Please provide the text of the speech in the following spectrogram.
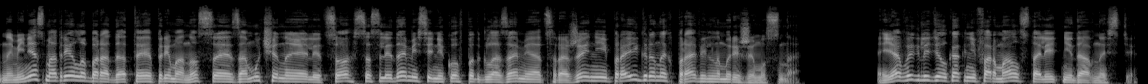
На меня смотрело бородатое, прямоносое, замученное лицо со следами синяков под глазами от сражений, проигранных правильному режиму сна. Я выглядел как неформал столетней давности,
